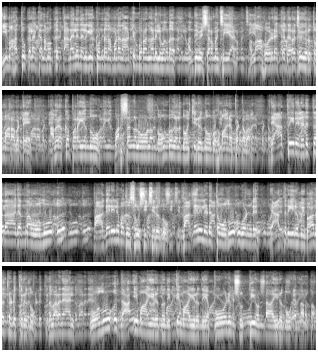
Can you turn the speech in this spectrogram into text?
ഈ മഹത്തുക്കളൊക്കെ നമുക്ക് തണൽ നൽകിക്കൊണ്ട് നമ്മുടെ നാട്ടിൻപുറങ്ങളിൽ വന്ന് അന്ത്യവിശ്രമം ചെയ്യാൻ അള്ളാഹു അവരുടെയൊക്കെ നിറച്ചുയർത്തുമാറാവട്ടെ അവരൊക്കെ പറയുന്നു വർഷങ്ങളോളം നോമ്പുകൾ നോറ്റിരുന്നു ബഹുമാനപ്പെട്ടവർ. രാത്രിയിൽ എടുത്തതാകുന്ന ഒതു പകലിലും അത് സൂക്ഷിച്ചിരുന്നു. പകലിലെടുത്ത ഒതു കൊണ്ട് രാത്രിയിലും വിവാദത്തെടുത്തിരുന്നു എന്ന് പറഞ്ഞാൽ ഒതു ദാഹ്യമായിരുന്നു നിത്യമായിരുന്നു എപ്പോഴും ശുദ്ധി ഉണ്ടായിരുന്നു എന്നർത്ഥം.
